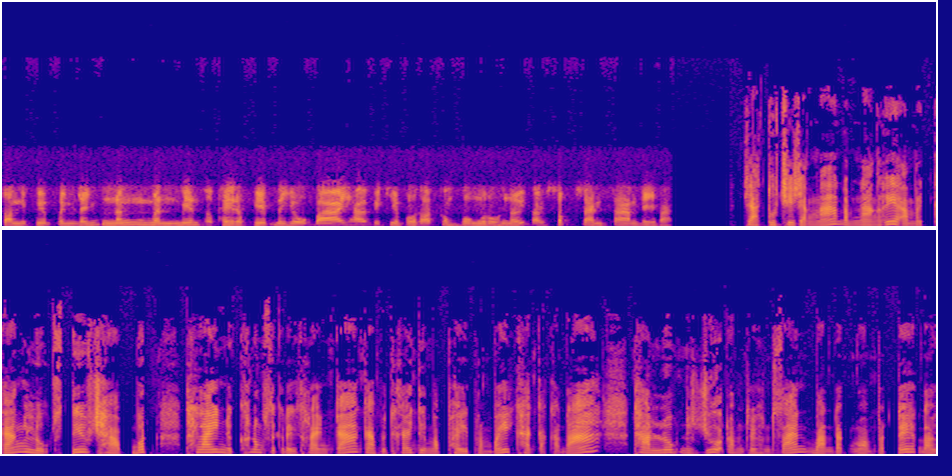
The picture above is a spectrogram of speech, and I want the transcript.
សន្តិភាពពេញលេញនិងមិនមានស្ថិរភាពនយោបាយហើយប្រជាពលរដ្ឋកំពុងរស់នៅដោយសុខសាន្តសានទេបាទ ចាស់ទោះជាយ៉ាងណាតំណាងរាជអាមេរិកលោក Steve Chabot ថ្លែងនៅក្នុងសេចក្តីថ្លែងការណ៍កាលពីថ្ងៃទី28ខែកក្កដាថាលោកនាយករដ្ឋមន្ត្រីហ៊ុនសែនបានដឹកនាំប្រទេសដោយ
